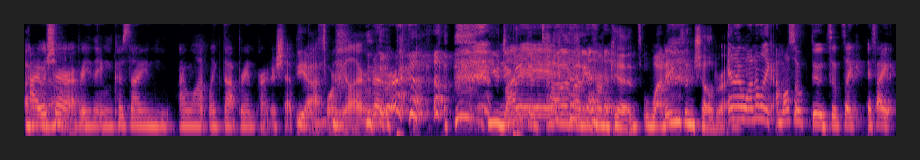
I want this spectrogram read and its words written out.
I, don't would know. share everything because I I want like that brand partnership, like, formula or whatever. you do make a ton of money from kids, weddings, and children. and I want to like I'm also food, so it's like if I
